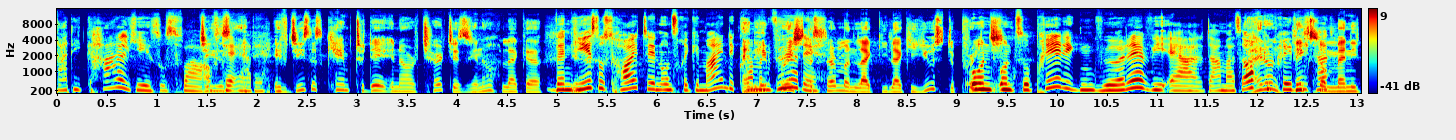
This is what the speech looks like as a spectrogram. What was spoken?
radikal Jesus war auf Jesus, der Erde. if Jesus came today in our churches, you know, like a Wenn yeah, Jesus heute in unsere Gemeinde kommen würde like like und, preach. und so predigen würde, wie er damals auch I gepredigt so hat, many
